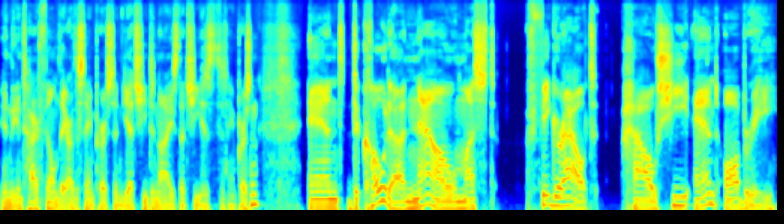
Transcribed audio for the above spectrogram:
in the entire film, they are the same person. Yet she denies that she is the same person, and Dakota now must figure out how she and Aubrey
